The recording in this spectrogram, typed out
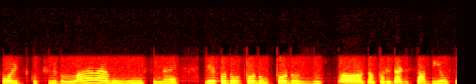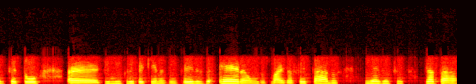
foi discutido lá no início, né, e todo, todo, todas as autoridades sabiam que o setor é, de micro e pequenas empresas era um dos mais afetados e a gente já está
